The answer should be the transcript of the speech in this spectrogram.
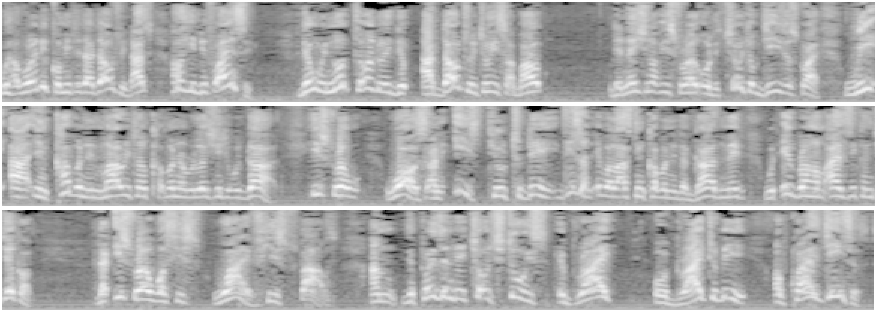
we have already committed adultery. That's how he defines it. Then we know totally the adultery too is about the nation of Israel or the church of Jesus Christ, we are in covenant, marital covenant relationship with God. Israel was and is till today. This is an everlasting covenant that God made with Abraham, Isaac, and Jacob. That Israel was his wife, his spouse. And the present day church too is a bride or bride to be of Christ Jesus.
